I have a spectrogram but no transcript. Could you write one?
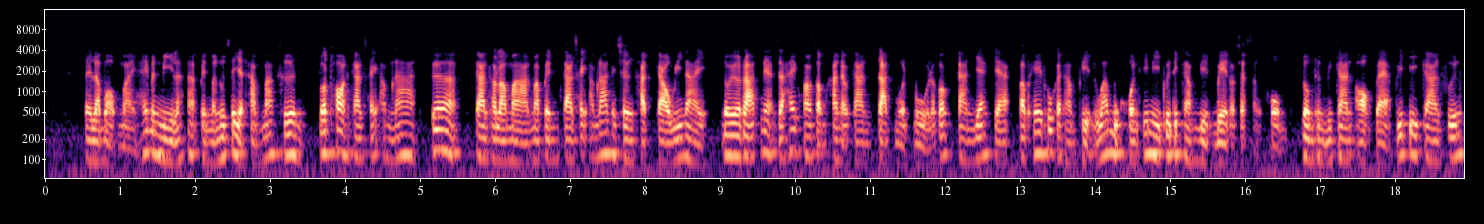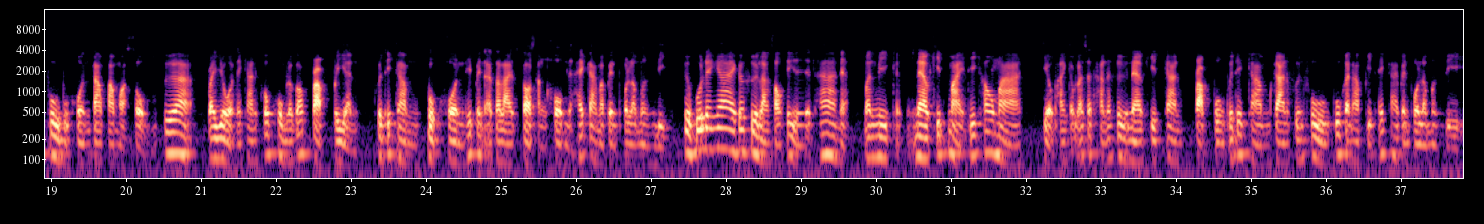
ในระบอบใหม่ให้มันมีลักษณะเป็นมนุษยธรรมมากขึ้น ลดทอนการใช้อำนาจ เพื่อการทรมานมาเป็นการใช้อำนาจในเชิงขัดเกลาวินัย โดยรัฐเนี่ยจะให้ความสำคัญกับการจัดหมวดหมู่ แล้วก็การแยกแยะประเภทผู้กระทำผิด หรือว่าบุคคลที่มีพฤติกรรมเบี่ยดเบนออกจากสังคม รวมถึงมีการออกแบบวิธีการฟื้นฟูบุคคลตามความเหมาะสม เพื่อประโยชน์ในการควบคุมแล้วก็ปรับเปลี่ยน พฤติกรรมบุคคลที่เป็นอันตรายต่อสังคมเนี่ยให้กลายมาเป็นพลเมืองดี คือพูดง่ายๆก็คือหลัง 2475 เนี่ยมันมีแนวคิดใหม่ที่เข้ามาเกี่ยวพันกับราชทัณฑ์ก็คือแนวคิดการปรับปรุงพฤติกรรม การฟื้นฟู ผู้กระทำผิดให้กลายเป็นพลเมืองดี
